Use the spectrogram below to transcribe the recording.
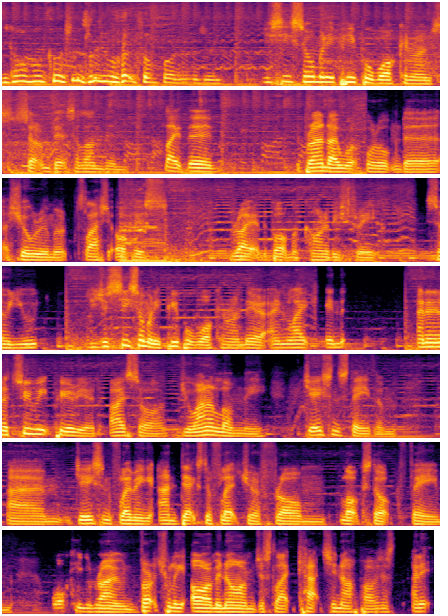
you go, oh my gosh, it's Leroy from Prodigy. You see so many people walking around certain bits of London, like the the brand I work for opened a, a showroom or slash office right at the bottom of Carnaby Street. So you you just see so many people walking around there, and like in and in a two week period, I saw Joanna Lumley, Jason Statham, um, Jason Flemyng, and Dexter Fletcher from Lock Stock fame walking around virtually arm in arm, just like catching up. I was just and it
